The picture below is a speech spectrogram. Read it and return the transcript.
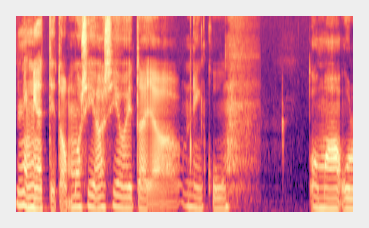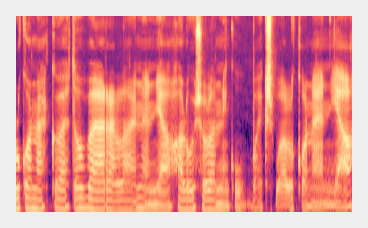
niin mietti tuommoisia asioita ja niin kuin omaa ulkonäköä, että on vääränlainen ja haluaisi olla niin kuin vaikka valkoinen ja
